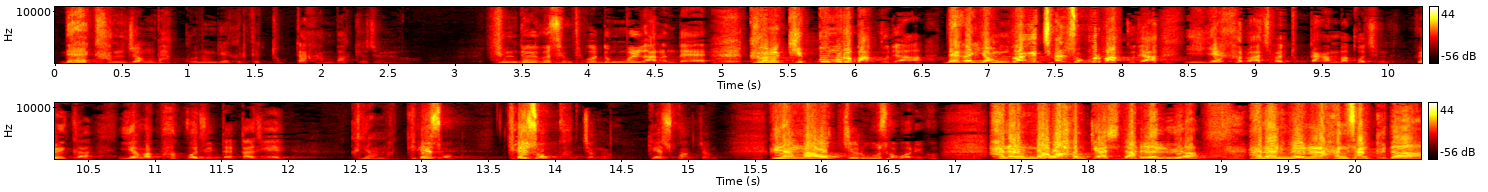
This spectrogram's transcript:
내 감정 바꾸는 게 그렇게 뚝딱 안 바뀌어져요. 힘들고 슬프고 눈물 나는데 그거를 기쁨으로 바꾸자. 내가 영광의 찬송으로 바꾸자. 이게 하루아침에 뚝딱 안 바꿔집니다. 그러니까 이게 막 바꿔질 때까지 그냥 막 계속 계속 확정하고 계속 확정. 그냥 막 억지로 웃어버리고 하나님 나와 함께 하신다 할렐루야. 하나님의 은 항상 그다.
